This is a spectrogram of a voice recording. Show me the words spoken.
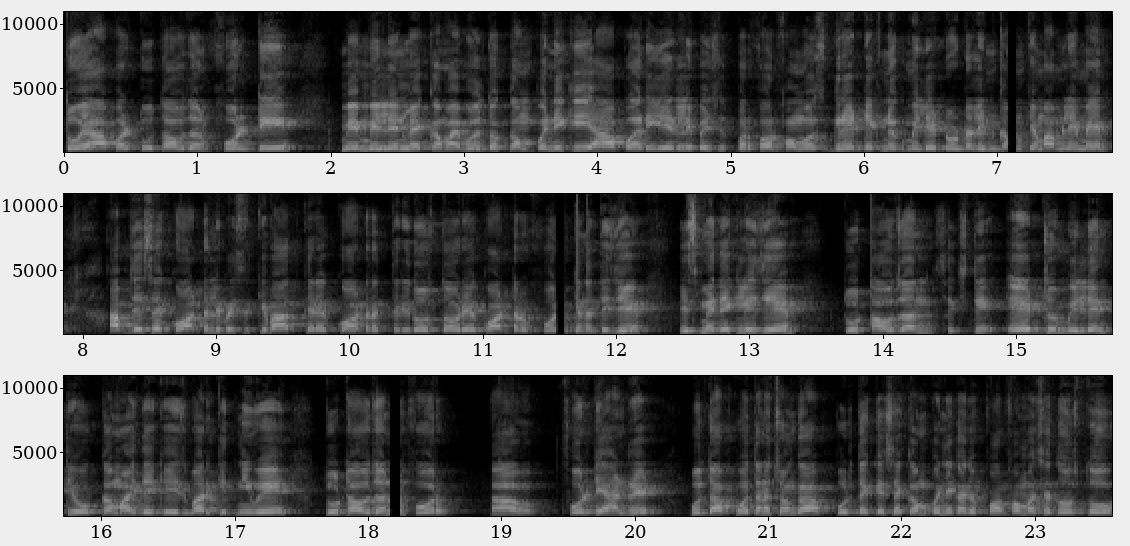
तो यहाँ पर 2040 में मिलियन में कमाई बोले। तो कंपनी की यहाँ पर ईयरली बेसिस पर परफॉर्मेंस ग्रेट देखने को मिली है टोटल इनकम के मामले में। अब जैसे क्वार्टरली बेसिस की बात करें क्वार्टर थ्री दोस्तों, और ये क्वार्टर फोर के नतीजे, इसमें देख लीजिए 2068 जो मिलियन थी वो कमाई देखिए इस बार कितनी हुई? Two thousand four forty hundred बोल तो आपको बताना चाहूँगा पूरी तरीके से कंपनी का जो परफॉर्मेंस है दोस्तों,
